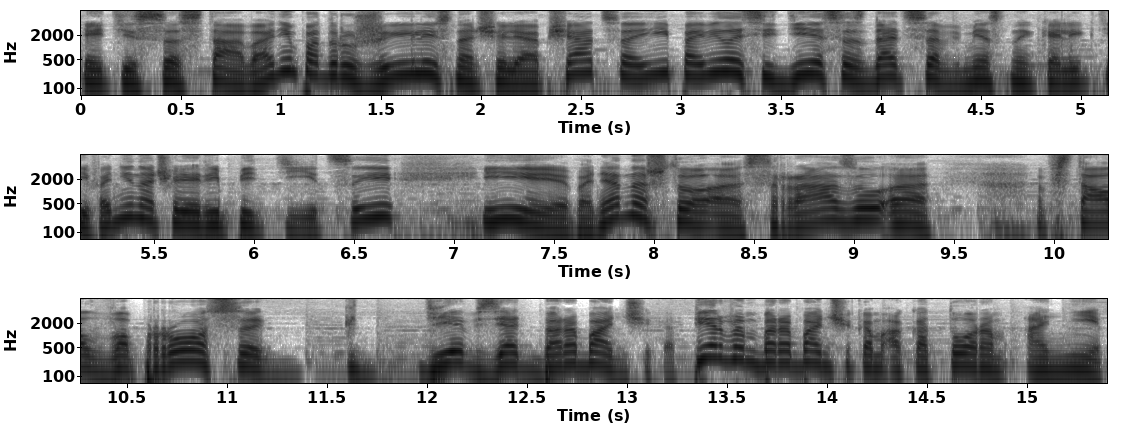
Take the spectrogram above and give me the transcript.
эти составы. Они подружились, начали общаться, и появилась идея создать совместный коллектив. Они начали репетиции, и понятно, что э, сразу э, встал вопрос, э, где взять барабанщика. Первым барабанщиком, о котором они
